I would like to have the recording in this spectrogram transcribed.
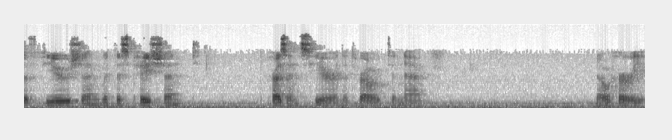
Suffusion with this patient presence here in the throat and neck. No hurry.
